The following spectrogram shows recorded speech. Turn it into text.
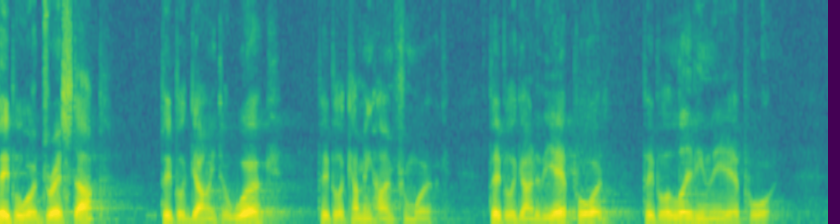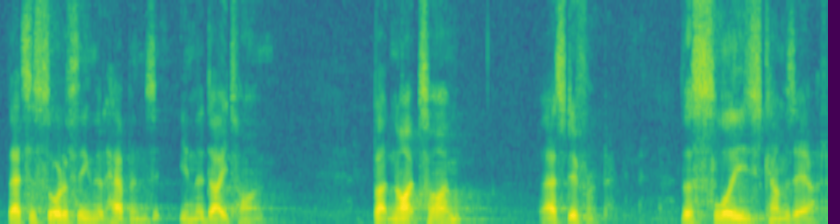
People are dressed up, people are going to work, people are coming home from work, people are going to the airport, people are leaving the airport. That's the sort of thing that happens in the daytime. But nighttime, that's different. The sleaze comes out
